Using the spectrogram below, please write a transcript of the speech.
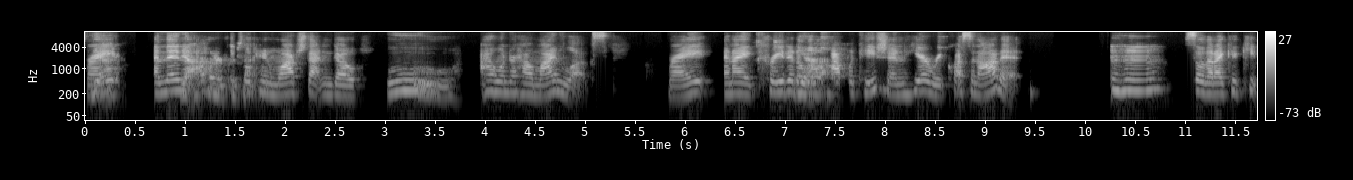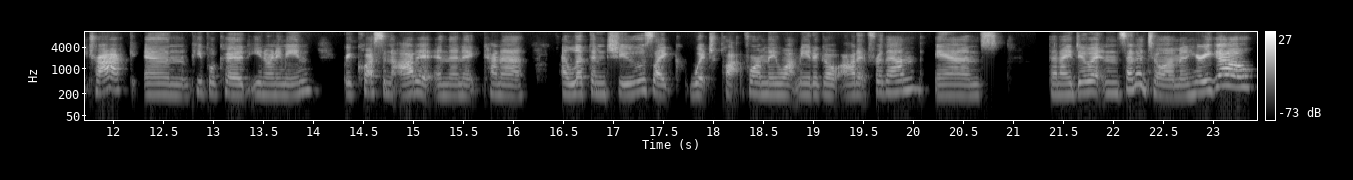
right? Yeah. And then Yeah, other people 100%. can watch that and go, "Ooh, I wonder how mine looks." Right? And I created a little application here, request an audit Mhm. so that I could keep track and people could, you know what I mean, request an audit and then it kind of I let them choose like which platform they want me to go audit for them and then I do it and send it to them and here you go.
